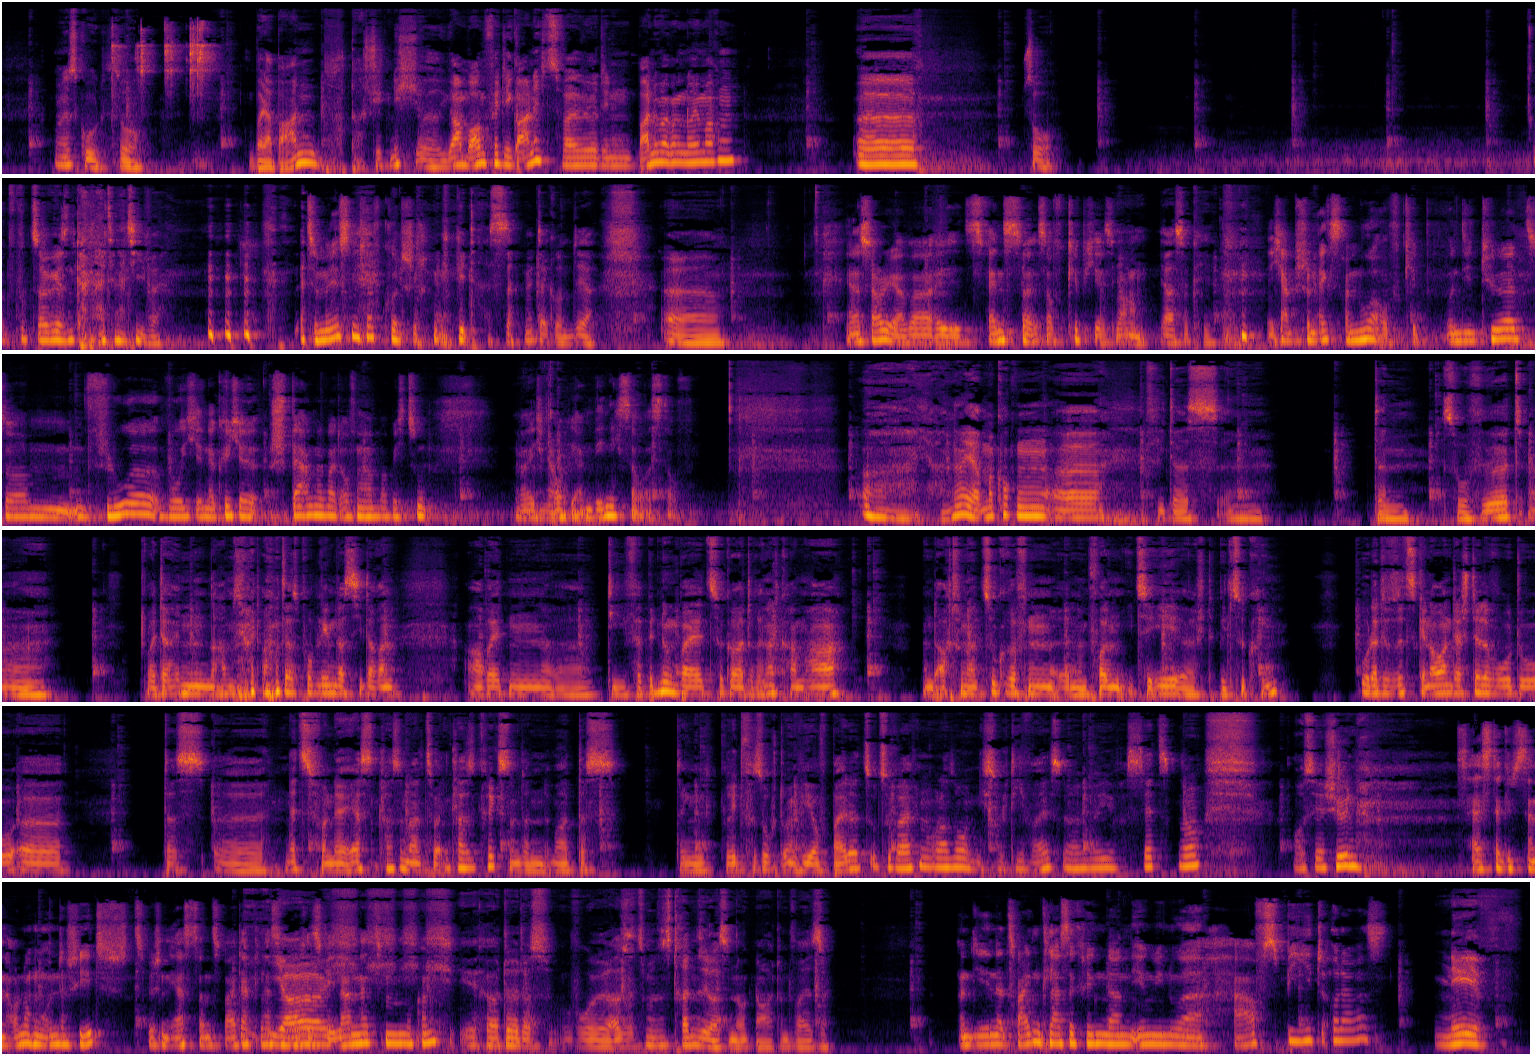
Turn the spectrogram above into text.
Und ist gut. So. Und bei der Bahn, pff, da steht nicht, äh, ja, morgen fährt hier gar nichts, weil wir den Bahnübergang neu machen. Äh, so. Und Flugzeuge sind keine Alternative. Zumindest nicht auf Kurzstrecken. Wie das im Hintergrund, ja. Äh, Ja, sorry, aber äh, das Fenster ist auf Kipp, hier ist warm. ja, ist okay. Ich habe schon extra nur auf Kipp. Und die Tür zum Flur, wo ich in der Küche sperrangelweit offen habe, habe ich zu. Weil ich Ja. brauche hier ein wenig Sauerstoff. Oh, ja, naja, mal gucken, äh, wie das äh, dann so wird. Äh, weiterhin haben sie halt auch noch das Problem, dass sie daran arbeiten, äh, die Verbindung bei ca. 300 kmh und 800 Zugriffen in einem vollen ICE äh, stabil zu kriegen. Oder du sitzt genau an der Stelle, wo du äh, das äh, Netz von der ersten Klasse und der zweiten Klasse kriegst und dann immer das dein Gerät versucht irgendwie auf beide zuzugreifen oder so und nicht so richtig weiß, äh, wie, was jetzt so. Auch sehr schön. Das heißt, da gibt es dann auch noch einen Unterschied zwischen erster und zweiter Klasse, ja, welches WLAN-Netz man ich, bekommt. ich hörte das wohl, also zumindest trennen sie das in irgendeiner Art und Weise. Und die in der zweiten Klasse kriegen dann irgendwie nur Half Speed oder was? Nee,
